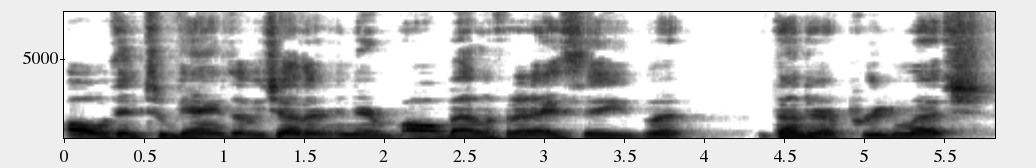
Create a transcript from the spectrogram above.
all within two games of each other, and they're all battling for that AC. But Thunder have pretty much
